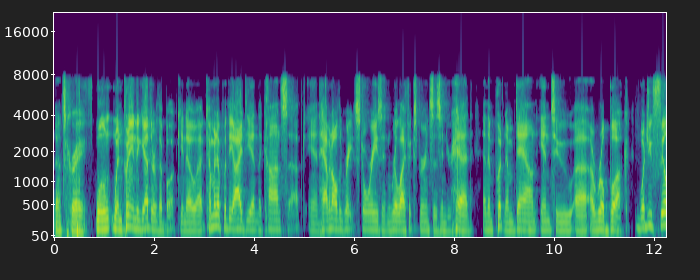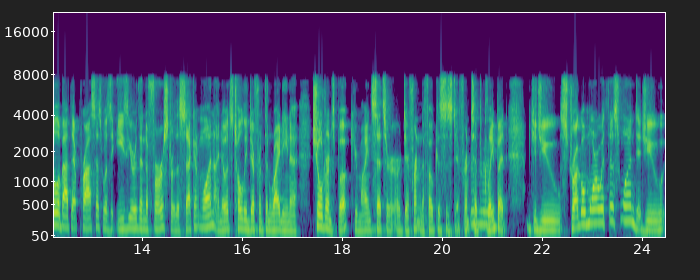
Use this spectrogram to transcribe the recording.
That's great. Well, when putting together the book, you know, uh, coming up with the idea and the concept and having all the great stories and real life experiences in your head and then putting them down into uh, a real book. What do you feel about that process? Was it easier than the first or the second one? I know it's totally different than writing a children's book. Your mindsets are, are different and the focus is different mm-hmm. typically. But did you struggle more with this one? Did you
